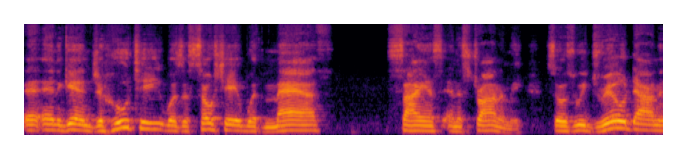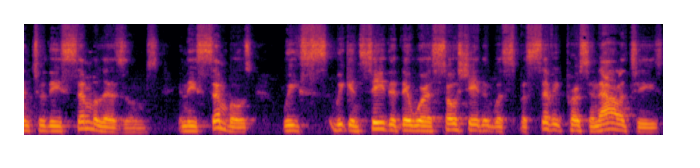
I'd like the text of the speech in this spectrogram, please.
and again, Jehuti was associated with math, science, and astronomy. So as we drill down into these symbolisms and these symbols, we we can see that they were associated with specific personalities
